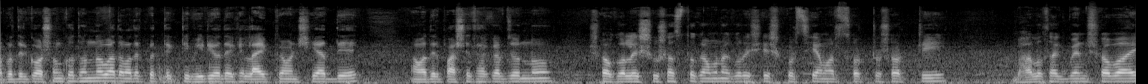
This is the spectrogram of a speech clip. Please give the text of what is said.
আপনাদেরকে অসংখ্য ধন্যবাদ আমাদের প্রত্যেকটি ভিডিও দেখে লাইক কমেন্ট শেয়ার দিয়ে আমাদের পাশে থাকার জন্য। সকলের সুস্বাস্থ্য কামনা করে শেষ করছি আমার ছোট্ট শটটি। ভালো থাকবেন সবাই।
